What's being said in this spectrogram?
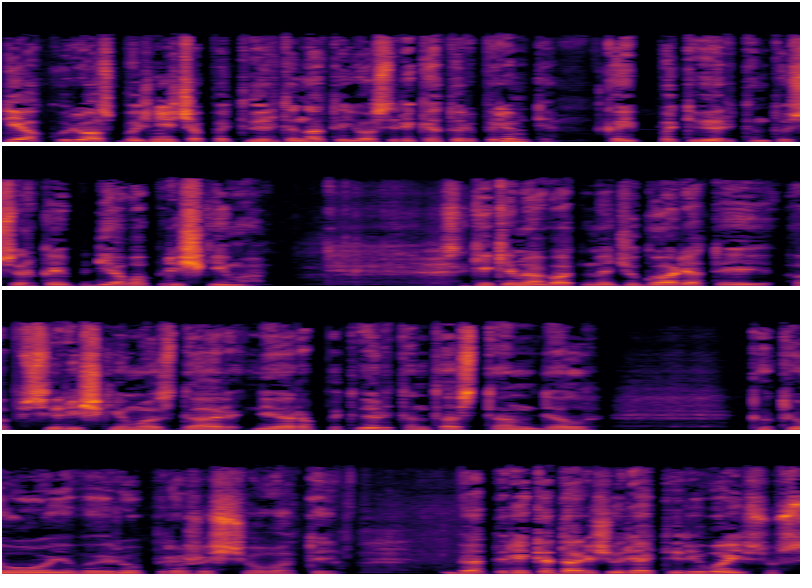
tie, kuriuos bažnyčia patvirtina, tai juos reikėtų ir primti, kaip patvirtintus ir kaip Dievo prieškimą. Sakykime, vat Medžiugorė, tai apsireiškimas dar nėra patvirtintas ten dėl tokių įvairių priežasčių. Va, tai. Bet reikia dar žiūrėti ir į vaisius.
